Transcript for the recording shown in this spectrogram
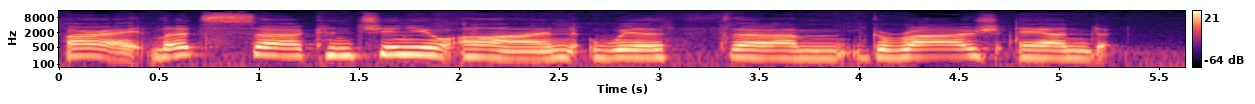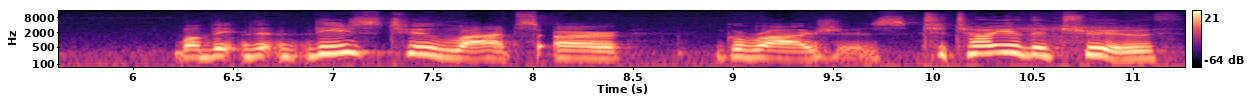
All right, let's uh, continue on with um, garage and, well, the, the, these two lots are garages. To tell you the truth,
